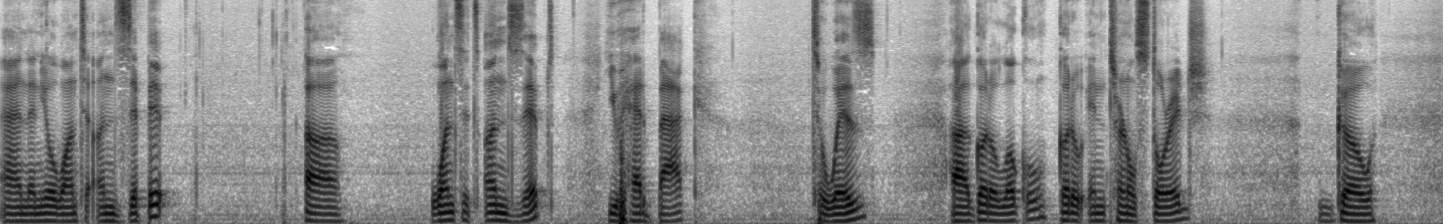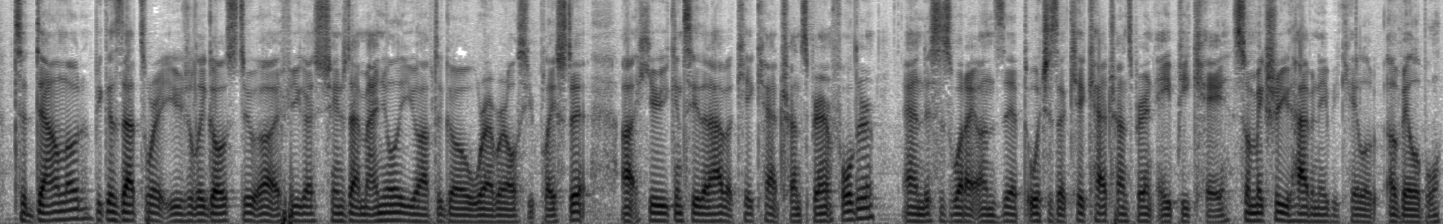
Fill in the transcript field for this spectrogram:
and then you'll want to unzip it. Uh, once it's unzipped, you head back to Wiz uh, go to local, go to internal storage, go to download because that's where it usually goes to. Uh, if you guys change that manually, you have to go wherever else you placed it. Uh, here you can see that I have a KitKat transparent folder and this is what I unzipped, which is a KitKat transparent APK. So make sure you have an APK available.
